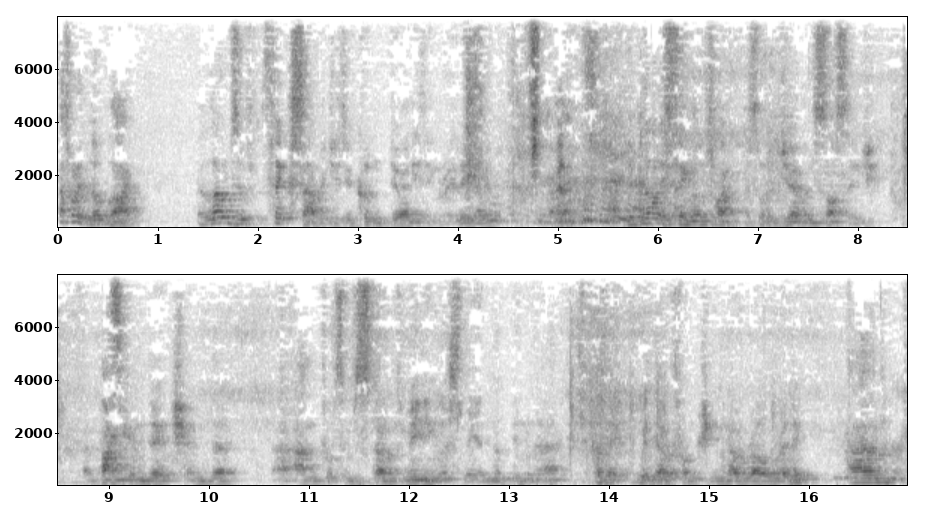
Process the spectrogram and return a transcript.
That's what it looked like there loads of thick savages who couldn't do anything really. I mean, uh, they've got this thing that looks like a sort of German sausage, a bank and ditch, and uh, uh, and put some stones meaninglessly in, the, in there because it, with no function, no role really. Um,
